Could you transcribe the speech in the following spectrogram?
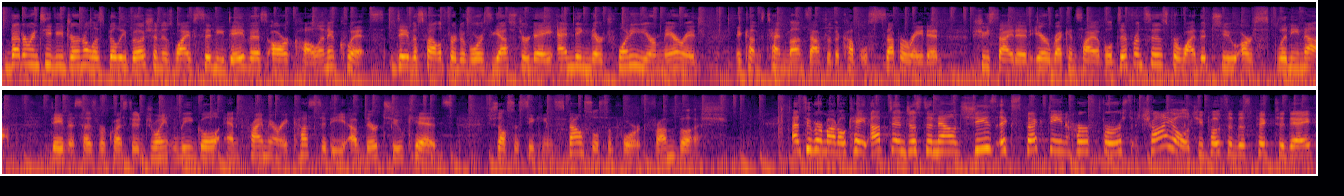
Veteran TV journalist Billy Bush and his wife Sydney Davis are calling it quits. Davis filed for divorce yesterday, ending their 20-year marriage. It comes 10 months after the couple separated. She cited irreconcilable differences for why the two are splitting up. Davis has requested joint legal and primary custody of their two kids. She's also seeking spousal support from Bush. And supermodel Kate Upton just announced she's expecting her first child. She posted this pic today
